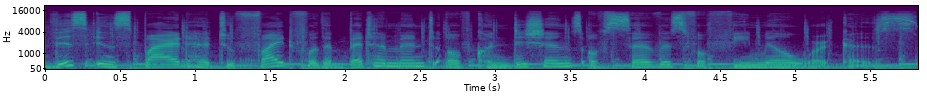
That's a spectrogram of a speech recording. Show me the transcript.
This inspired her to fight for the betterment of conditions of service for female workers.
